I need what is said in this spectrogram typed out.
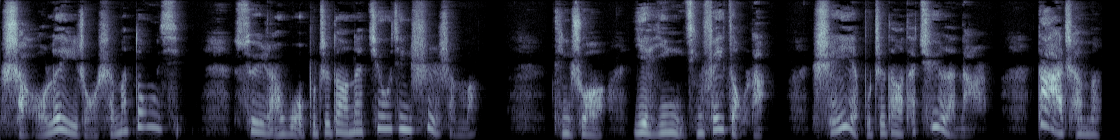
少了一种什么东西。虽然我不知道那究竟是什么。听说夜莺已经飞走了，谁也不知道他去了哪儿。大臣们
